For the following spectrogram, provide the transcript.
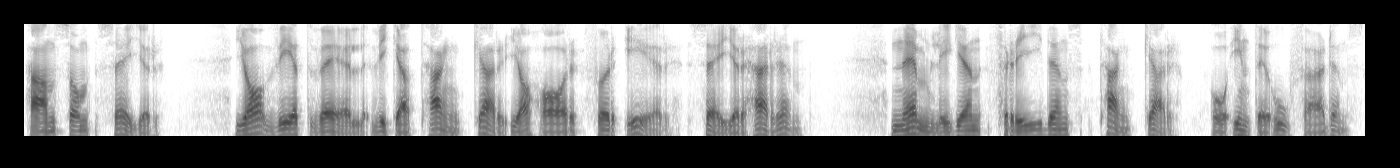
han som säger jag vet väl vilka tankar jag har för er, säger Herren, nämligen fridens tankar och inte ofärdens,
